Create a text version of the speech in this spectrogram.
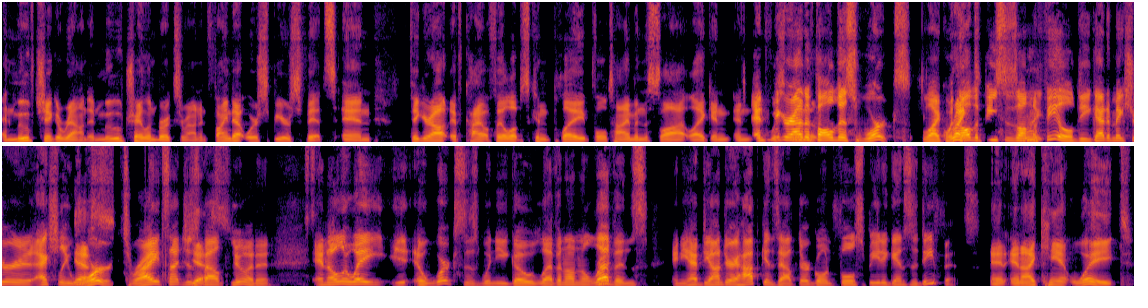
and move Chig around and move Treylon Burks around and find out where Spears fits and figure out if Kyle Phillips can play full time in the slot, like and and and figure out if all this works. Like with right. all the pieces on right. the field, you got to make sure it actually yes. works, right? It's not just yes. about doing it. And the only way it works is when you go 11 on 11s right. and you have DeAndre Hopkins out there going full speed against the defense. And and I can't wait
